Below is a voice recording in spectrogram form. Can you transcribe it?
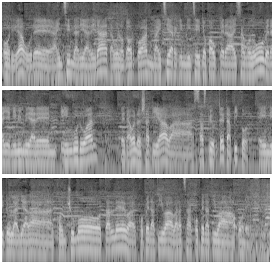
Hori da, gure aintzindaria dira, eta bueno, gaurkoan baitziarrekin nitzeitoko aukera izango dugu, beraien ibilbidearen inguruan, eta bueno, esatia, ba, zazpi urte eta piko egin ditula ja da kontsumo talde, ba, kooperatiba, baratza kooperatiba honek.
